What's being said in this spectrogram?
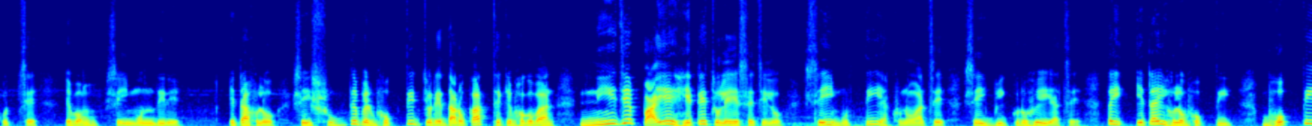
করছে এবং সেই মন্দিরে। এটা হলো সেই সুখদেবের ভক্তির জোরে দ্বারকার থেকে ভগবান নিজে পায়ে হেঁটে চলে এসেছিল। সেই মূর্তি এখনও আছে, সেই বিগ্রহই আছে। তাই এটাই হলো ভক্তি। ভক্তি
